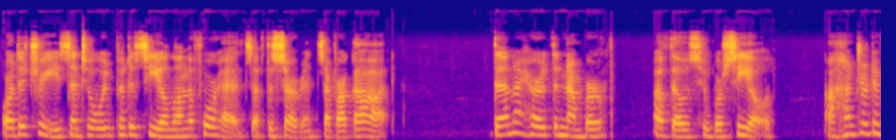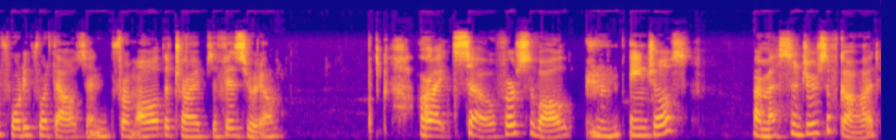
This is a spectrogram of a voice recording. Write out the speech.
or the trees until we put a seal on the foreheads of the servants of our God. Then I heard the number of those who were sealed, a 144,000 from all the tribes of Israel. All right, so first of all, angels are messengers of God.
